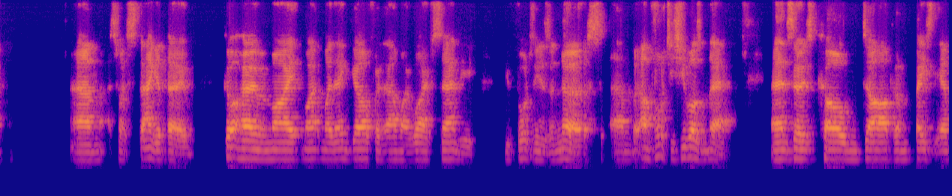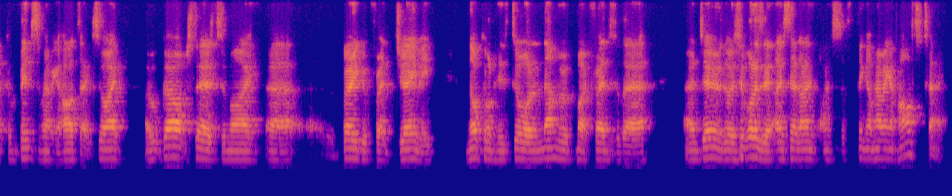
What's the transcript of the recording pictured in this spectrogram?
Um, so I staggered home, got home, and my, my, my then girlfriend, now my wife, Sandy, who fortunately is a nurse, um, but unfortunately she wasn't there. And so it's cold and dark, and I'm basically I'm convinced I'm having a heart attack. So I I would go upstairs to my uh, very good friend Jamie, knock on his door, and a number of my friends were there. And Jamie was said, "What is it?" I said, "I, I think I'm having a heart attack."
